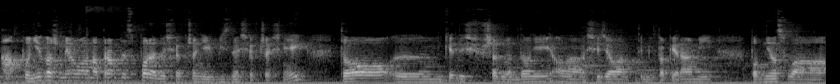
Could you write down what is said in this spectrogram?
A ponieważ miała naprawdę spore doświadczenie w biznesie wcześniej, to kiedyś wszedłem do niej, ona siedziała nad tymi papierami, podniosła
